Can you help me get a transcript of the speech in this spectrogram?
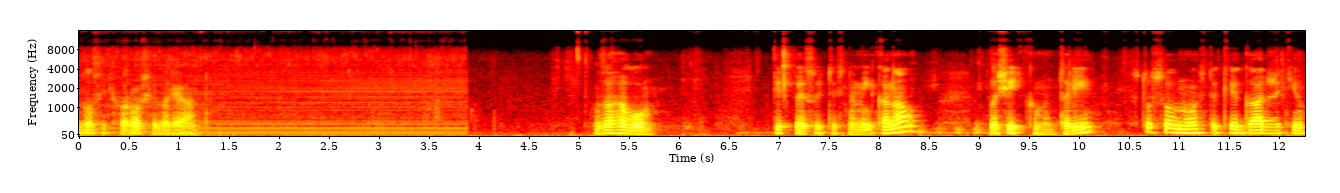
досить хороший варіант. Загалом підписуйтесь на мій канал, пишіть коментарі стосовно ось таких гаджетів,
